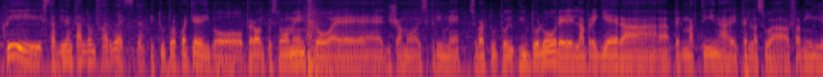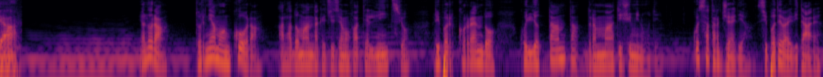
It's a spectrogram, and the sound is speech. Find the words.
qui sta diventando un far west. E tutto il quartiere, dico, però in questo momento è, diciamo, esprime soprattutto il, il dolore e la preghiera per Martina e per la sua famiglia. E allora torniamo ancora alla domanda che ci siamo fatti all'inizio ripercorrendo quegli 80 drammatici minuti. Questa tragedia si poteva evitare?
